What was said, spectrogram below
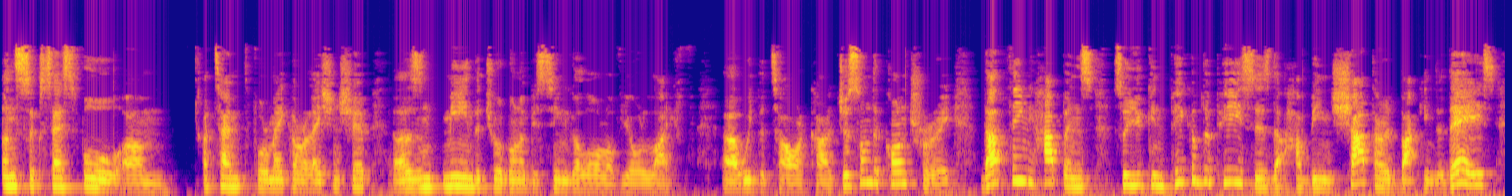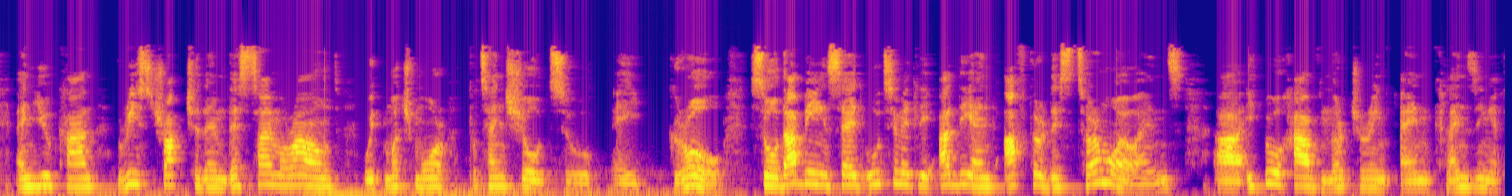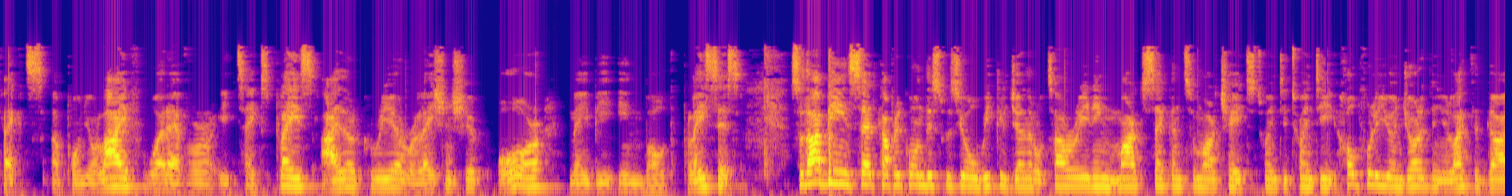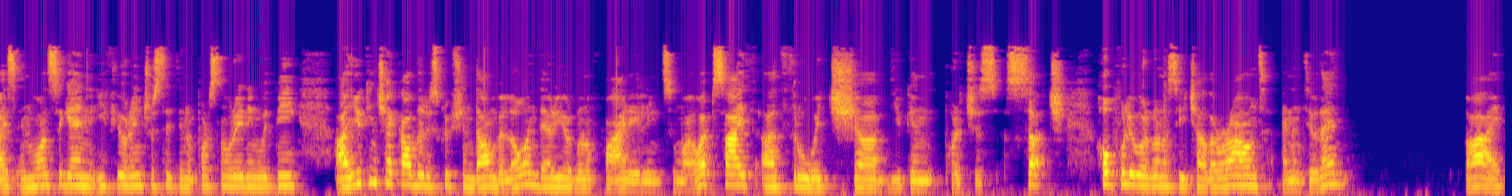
unsuccessful um, attempt for make a relationship, that doesn't mean that you're going to be single all of your life. Uh, with the tower card. Just on the contrary, that thing happens so you can pick up the pieces that have been shattered back in the days and you can restructure them this time around with much more potential to a grow. So that being said, ultimately at the end, after this turmoil ends, uh, it will have nurturing and cleansing effects upon your life, wherever it takes place, either career, relationship, or maybe in both places. So that being said, Capricorn, this was your weekly general tarot reading, March 2nd to March 8th, 2020. Hopefully you enjoyed it and you liked it, guys. And once again, if you're interested in a personal reading with me, uh, you can check out the description down below and there you're going to find a link to my website uh, through which uh, you can purchase such. Hopefully we're going to see each other around and until then, bye.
